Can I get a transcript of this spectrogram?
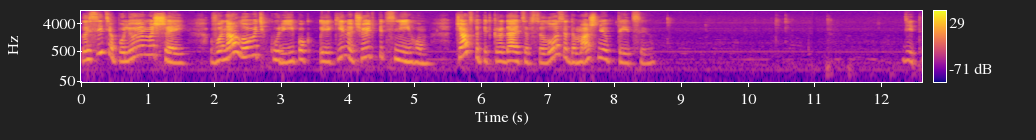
Лисиця полює мишей. Вона ловить куріпок, які ночують під снігом. Часто підкрадається в село за домашньою птицею. Діти,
